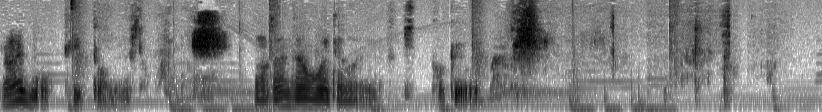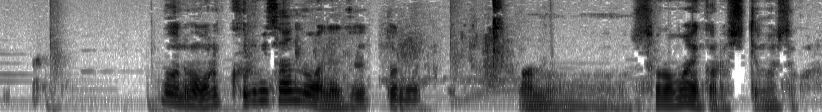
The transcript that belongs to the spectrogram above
ライブを聞いたんでしたっけ？もう全然覚えてない。きっかけを。まあでも俺、くるみさんのはね、ずっとね、あのーその前から知ってましたから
